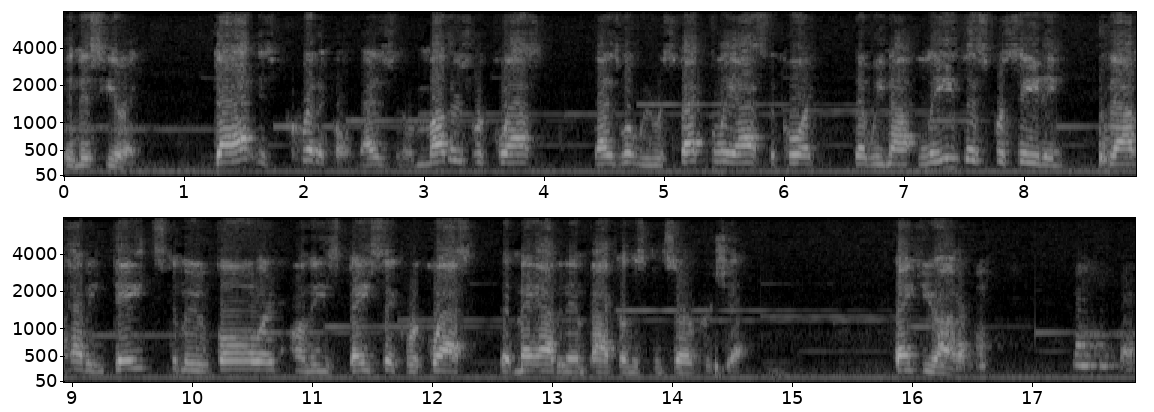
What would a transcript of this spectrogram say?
in this hearing. That is critical. That is her mother's request. That is what we respectfully ask the court, that we not leave this proceeding without having dates to move forward on these basic requests that may have an impact on this conservatorship. Thank you, Your Honor. Thank you, sir.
